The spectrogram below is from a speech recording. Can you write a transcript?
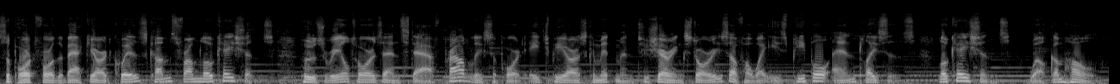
Support for the Backyard Quiz comes from Locations, whose realtors and staff proudly support HPR's commitment to sharing stories of Hawaii's people and places. Locations, welcome home.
